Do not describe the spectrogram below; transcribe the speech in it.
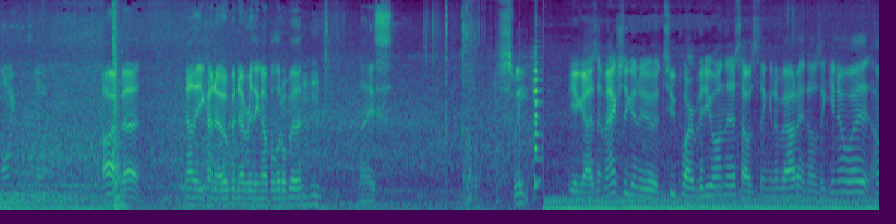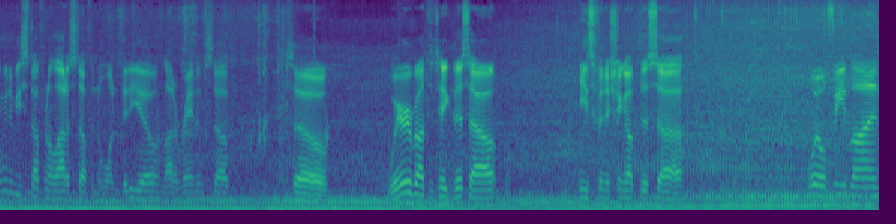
noises though. Oh, I bet. Now that you kind of opened everything up a little bit. Mhm. Nice. Sweet. Yeah, guys, I'm actually going to do a two-part video on this. I was thinking about it, and I was like, you know what? I'm going to be stuffing a lot of stuff into one video, a lot of random stuff. So, we're about to take this out. He's finishing up this uh, oil feed line,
